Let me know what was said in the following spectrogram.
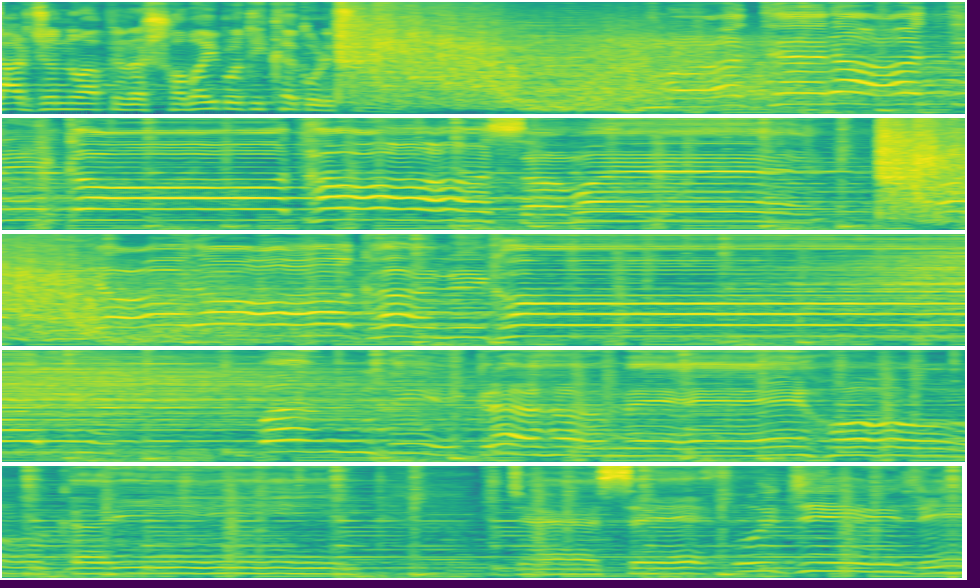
যার জন্য আপনারা সবাই প্রতীক্ষা করেছিলেন मध्यरात्रि का था समय अंधियारा घन घोर बंदी ग्रह में हो गई जैसे उजली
